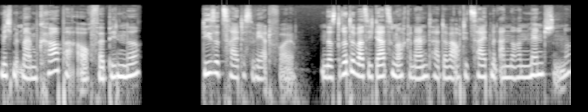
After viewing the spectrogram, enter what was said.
mich mit meinem Körper auch verbinde, diese Zeit ist wertvoll. Und das Dritte, was ich dazu noch genannt hatte, war auch die Zeit mit anderen Menschen, ne?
